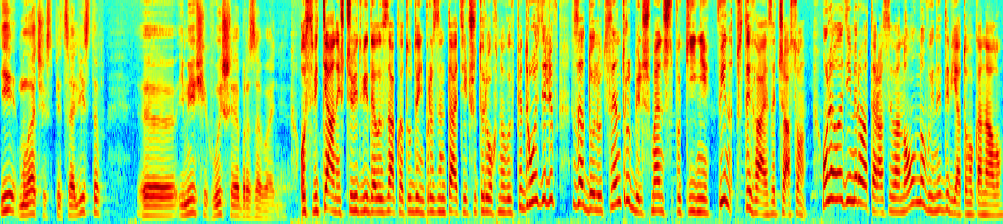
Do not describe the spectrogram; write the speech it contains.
и младших специалистов, э, имеющих высшее образование. Освітяни, що відвідали заклад у день презентації чотирьох нових підрозділів, за долю центру більш-менш спокійні. Він встигає за часом. Ольга Владимирова, Тарас Іванов. Новини 9 каналу.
